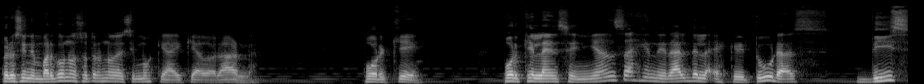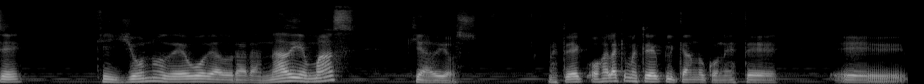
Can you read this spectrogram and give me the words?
pero sin embargo nosotros no decimos que hay que adorarla. ¿Por qué? Porque la enseñanza general de las escrituras dice que yo no debo de adorar a nadie más que a Dios. Ojalá que me estoy explicando con este, eh,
